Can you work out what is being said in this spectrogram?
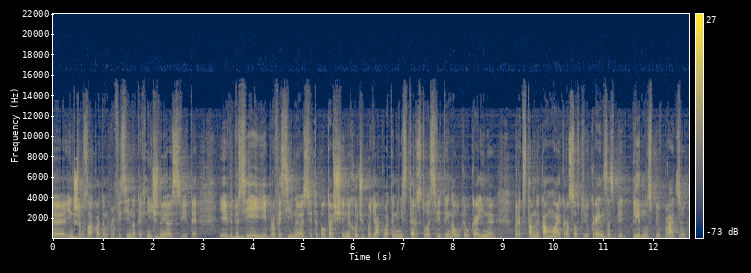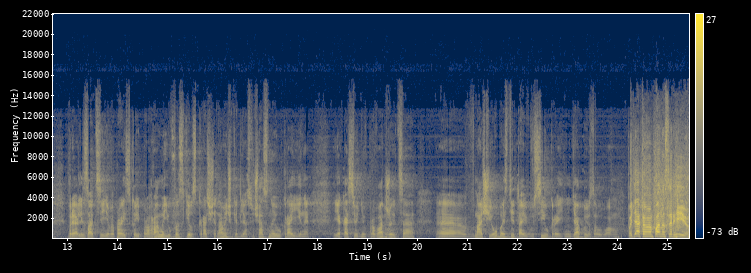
е, іншим закладам професійно-технічної освіти. І від усієї професійної освіти Полтавщини хочу подякувати Міністерству освіти і науки України, представникам Microsoft Ukraine за плідну співпрацю в реалізації європейської програми UFOSkills кращі навички для сучасної України, яка сьогодні впроваджується е, в нашій області та й в усій Україні. Дякую за увагу. Подякуємо пану Сергію.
